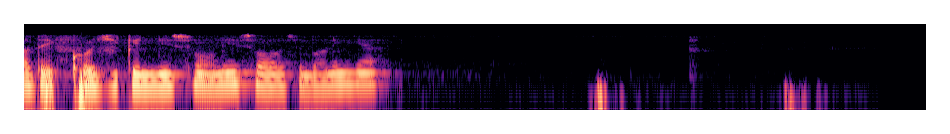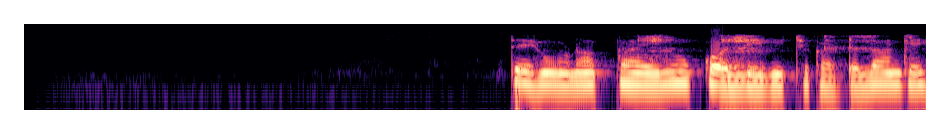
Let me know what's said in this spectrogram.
ਆ ਦੇਖੋ ਜੀ, ਕਿੰਨੀ ਸੋਹਣੀ ਸੌਸ ਬਣੀ ਹੈ। ਤੇ ਹੁਣ ਆਪਾਂ ਇਹਨੂੰ ਕੌਲੀ ਵਿੱਚ ਕੱਢ ਲਾਂਗੇ।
